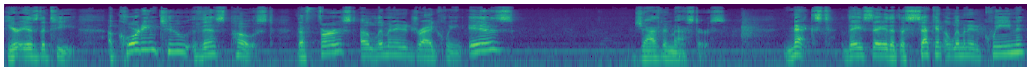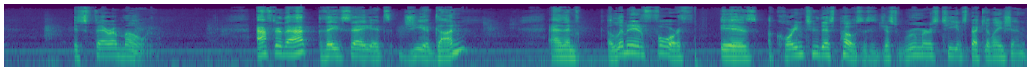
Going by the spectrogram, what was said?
Here is the tea. According to this post, the first eliminated drag queen is Jasmine Masters. Next, they say that the second eliminated queen is Moan. After that, they say it's Gia Gun. And then eliminated fourth is, according to this post, this is just rumors, tea, and speculation,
